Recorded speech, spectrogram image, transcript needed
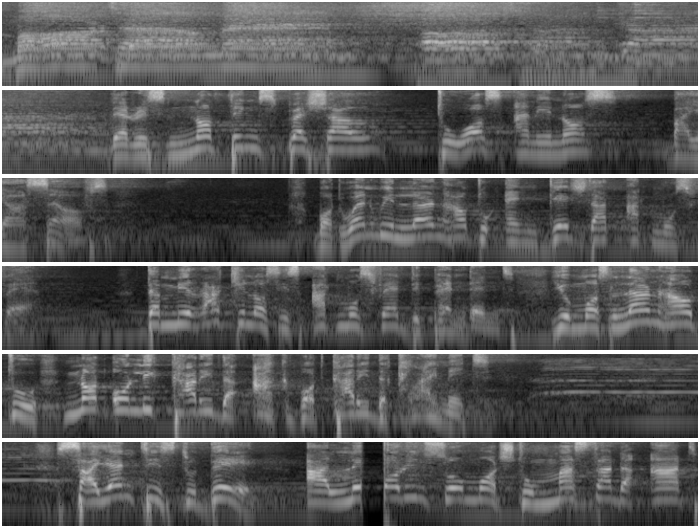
Mortal man, awesome God. There is nothing special to us and in us by ourselves. But when we learn how to engage that atmosphere, the miraculous is atmosphere dependent. You must learn how to not only carry the ark, but carry the climate. Scientists today are laboring so much to master the art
